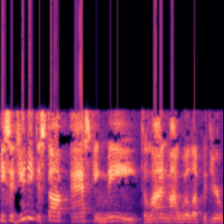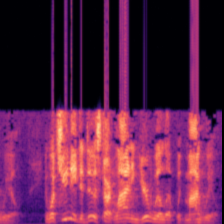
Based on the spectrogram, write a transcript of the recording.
He said, you need to stop asking me to line my will up with your will. And what you need to do is start lining your will up with my will.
